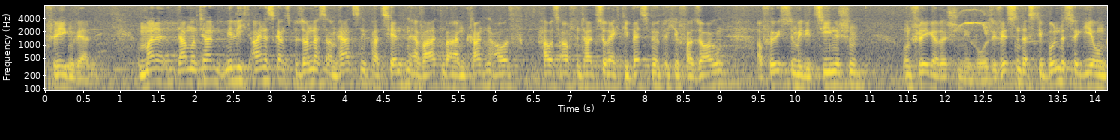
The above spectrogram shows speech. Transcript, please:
pflegen werden. Und meine Damen und Herren, mir liegt eines ganz besonders am Herzen. Die Patienten erwarten bei einem Krankenhausaufenthalt zu Recht die bestmögliche Versorgung auf höchstem medizinischen und pflegerischen Niveau. Sie wissen, dass die Bundesregierung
